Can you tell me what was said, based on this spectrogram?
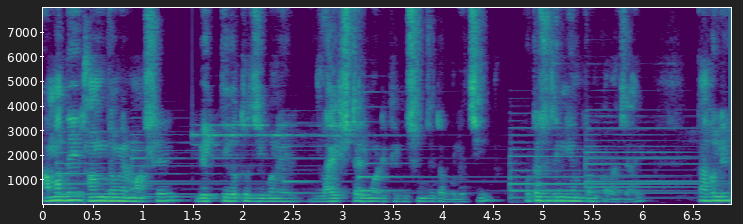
আমাদের সংযমের মাসে ব্যক্তিগত জীবনের লাইফস্টাইল মডিফিকেশন যেটা বলেছি, ওটা যদি নিয়ন্ত্রণ করা যায়, তাহলে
